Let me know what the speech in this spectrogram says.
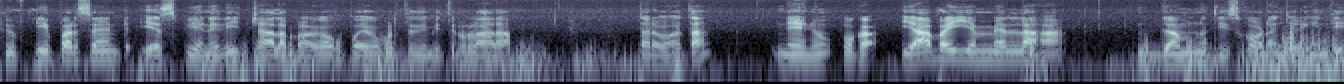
fifty percent SP అనేది చాలా బాగా ఉపయోగపడుతుంది మిత్రులారా. తర్వాత నేను ఒక యాభై ఎంఎల్ల గమ్ను తీసుకోవడం జరిగింది.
